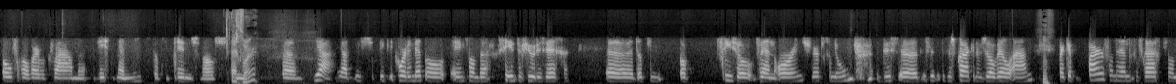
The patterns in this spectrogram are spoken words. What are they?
overal waar we kwamen... wist men niet dat hij prins was. Echt waar? En, uh, ja, ja, dus ik, ik hoorde net al een van de geïnterviewden zeggen... dat hij Friso Van Orange werd genoemd. dus, uh, dus ze spraken hem zo wel aan. Hm. Maar ik heb een paar van hen gevraagd van...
